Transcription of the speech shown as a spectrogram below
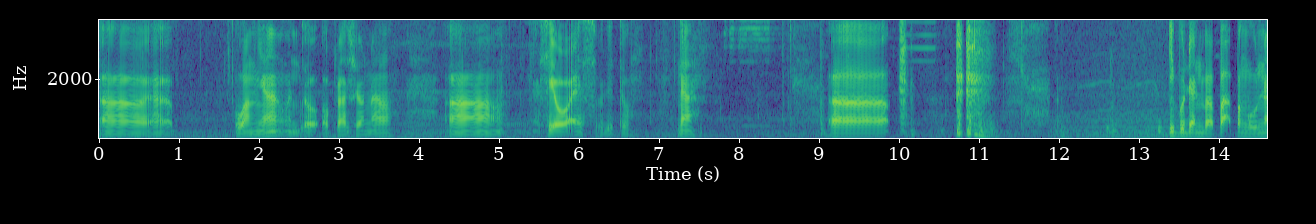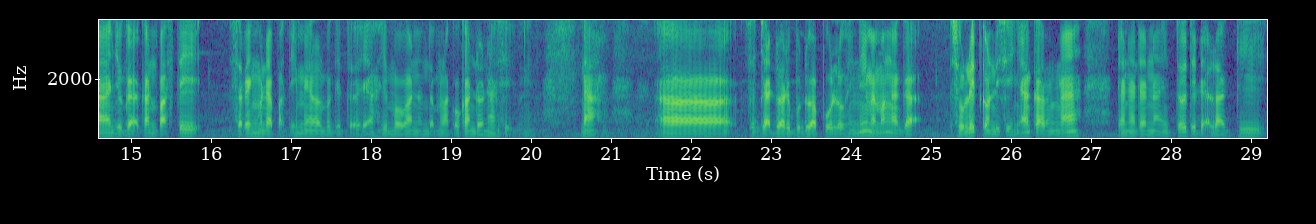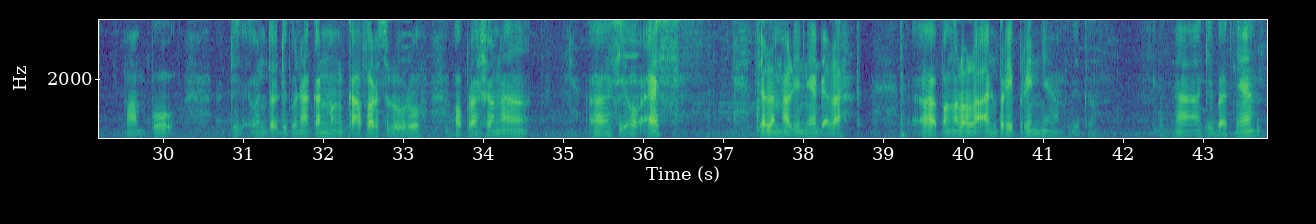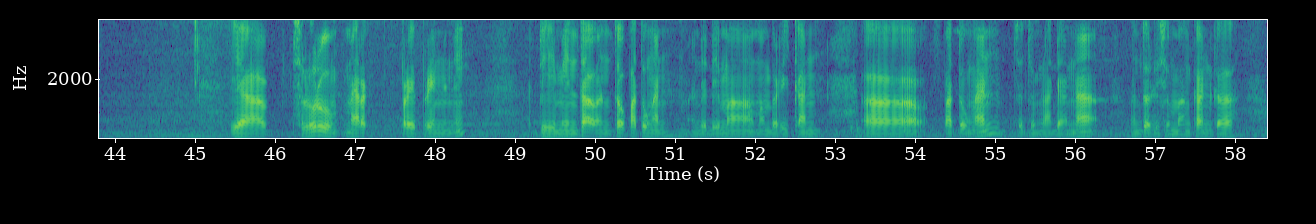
uh, uangnya untuk operasional uh, eh, COS begitu. Nah, uh, ibu dan bapak pengguna juga kan pasti sering mendapat email begitu ya himbauan untuk melakukan donasi. Nah uh, sejak 2020 ini memang agak sulit kondisinya karena dana-dana itu tidak lagi mampu di, untuk digunakan mengcover seluruh operasional uh, eh, COS dalam hal ini adalah uh, pengelolaan preprintnya begitu. Nah akibatnya ya seluruh merek preprint ini diminta untuk patungan jadi memberikan uh, patungan sejumlah dana untuk disumbangkan ke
